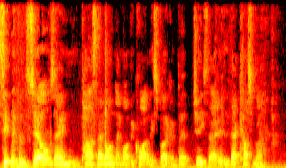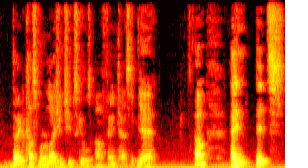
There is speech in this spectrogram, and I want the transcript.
sit with themselves and pass that on. They might be quietly spoken, but geez, they, that customer, their customer relationship skills are fantastic. Yeah. Um, and it's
